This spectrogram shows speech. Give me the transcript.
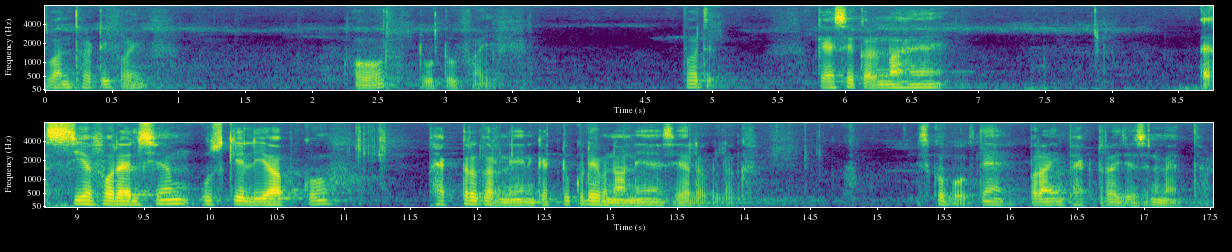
135 और 225 पर कैसे करना है? एच और एल उसके लिए आपको फैक्टर करने हैं, इनके टुकड़े बनाने हैं ऐसे अलग अलग इसको बोलते हैं प्राइम फैक्टराइजेशन मेथड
